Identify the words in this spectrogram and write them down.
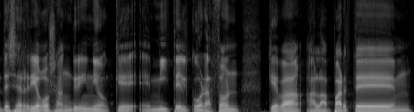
de ese riego sanguíneo que emite el corazón que va a la parte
